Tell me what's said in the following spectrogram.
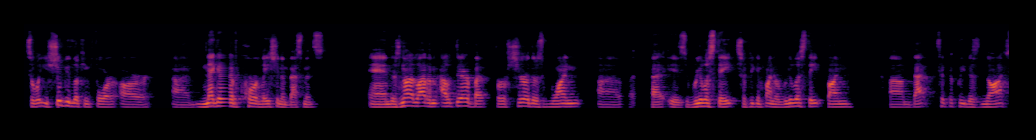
So what you should be looking for are uh, negative correlation investments and there's not a lot of them out there, but for sure there's one uh, that is real estate. So if you can find a real estate fund, um, that typically does not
